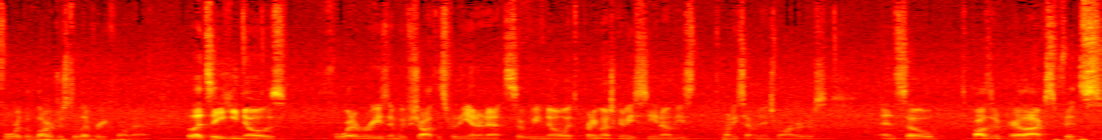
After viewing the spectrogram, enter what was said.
for the largest delivery format. But let's say he knows, for whatever reason, we've shot this for the internet, so we know it's pretty much going to be seen on these 27 inch monitors. And so positive parallax fits,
